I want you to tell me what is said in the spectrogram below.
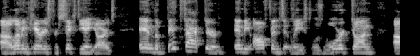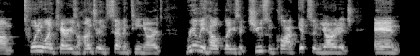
Uh, 11 carries for 68 yards. And the big factor in the offense, at least, was Warrick Dunn. Um, 21 carries, 117 yards. Really helped, like you said, chew some clock, get some yardage, and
